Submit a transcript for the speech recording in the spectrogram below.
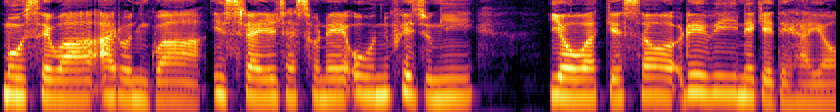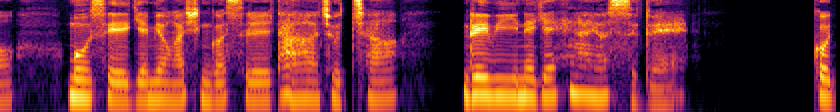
모세와 아론과 이스라엘 자손의 온 회중이 여호와께서 레위인에게 대하여 모세에게 명하신 것을 다 조차 레위인에게 행하였으되 곧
